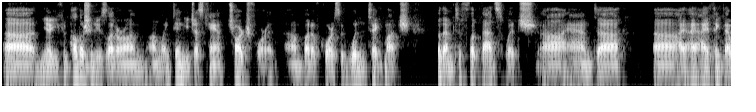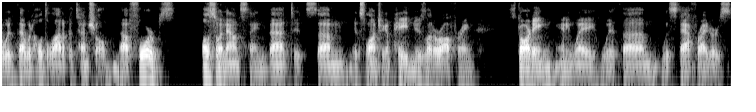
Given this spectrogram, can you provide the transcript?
Uh, you know, you can publish a newsletter on on LinkedIn. You just can't charge for it. Um, but of course, it wouldn't take much for them to flip that switch. Uh, and uh, uh, I, I, think that would that would hold a lot of potential. Uh, Forbes also announcing that it's um, it's launching a paid newsletter offering starting anyway with um, with staff writers.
